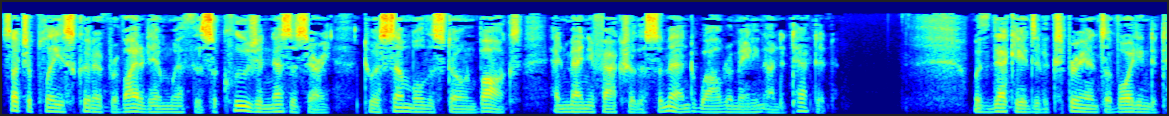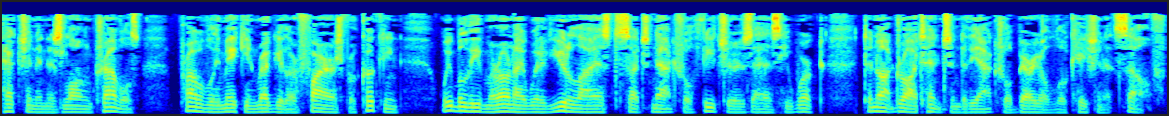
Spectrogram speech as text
Such a place could have provided him with the seclusion necessary to assemble the stone box and manufacture the cement while remaining undetected. With decades of experience avoiding detection in his long travels, probably making regular fires for cooking, we believe Moroni would have utilized such natural features as he worked to not draw attention to the actual burial location itself.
